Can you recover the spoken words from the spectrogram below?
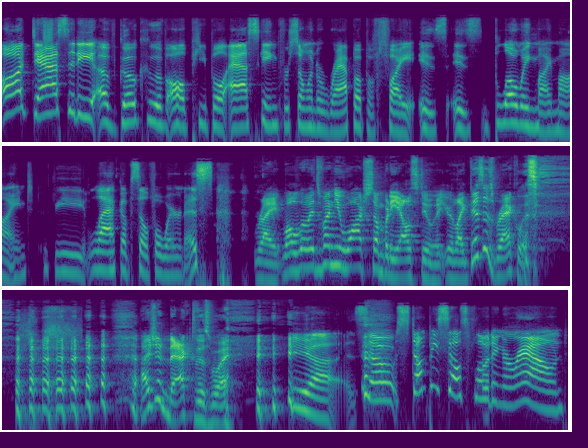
audacity of Goku of all people asking for someone to wrap up a fight is is blowing my mind. The lack of self awareness. Right. Well, it's when you watch somebody else do it, you're like, this is reckless. I shouldn't act this way. yeah. So Stumpy Cell's floating around,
